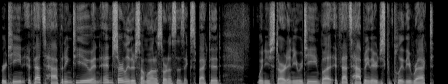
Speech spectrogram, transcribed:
routine. If that's happening to you and and certainly there's some amount of soreness that's expected when you start any routine but if that's happening that you're just completely wrecked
